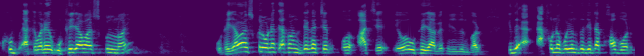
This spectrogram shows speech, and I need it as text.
খুব একেবারে উঠে যাওয়া স্কুল নয়। উঠে যাওয়া স্কুল অনেক এখন দেখেছেন, ও আছে, এও উঠে যাবে কিছুদিন পর। কিন্তু এখনও পর্যন্ত যেটা খবর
